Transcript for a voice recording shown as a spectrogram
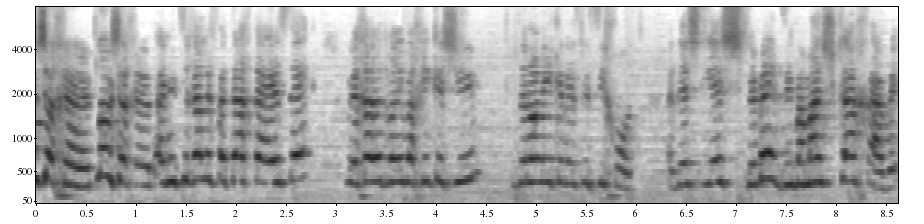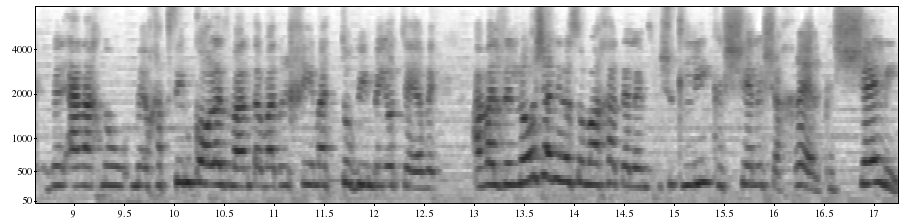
משחררת, לא משחררת. אני צריכה לפתח את העסק, ואחד הדברים הכי קשים זה לא להיכנס לשיחות. אז יש, יש, באמת, זה ממש ככה, ואנחנו מחפשים כל הזמן את המדריכים הטובים ביותר, אבל זה לא שאני לא סומכת עליהם, זה פשוט לי קשה לשחרר, קשה לי.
